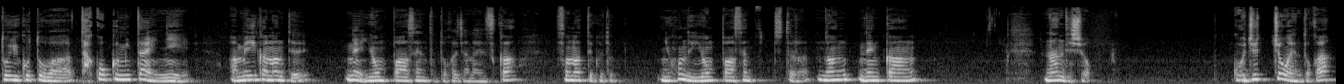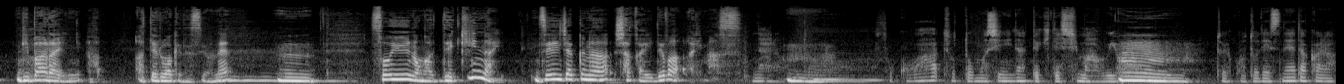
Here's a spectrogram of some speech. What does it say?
ということは、他国みたいに、アメリカなんてね、4%とかじゃないですか。そうなってくると、日本で4%って言ったら、何年間、なんでしょう。50兆円とか、利払いに当てるわけですよね。うん、そういうのができない脆弱な社会ではあります。なるほど、うん、そこはちょっと重しになってきてしまうよ、うん、ということですね。だから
